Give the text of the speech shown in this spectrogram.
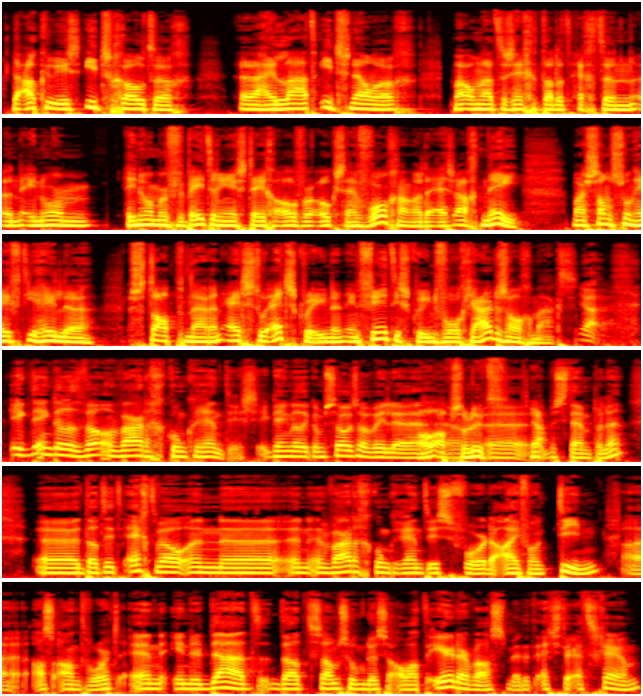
De accu is iets groter. hij laat iets sneller. Maar om nou te zeggen dat het echt een, een enorm enorme verbetering is tegenover ook zijn voorganger, de S8. Nee, maar Samsung heeft die hele stap naar een edge-to-edge screen, een infinity screen, vorig jaar dus al gemaakt. Ja, ik denk dat het wel een waardige concurrent is. Ik denk dat ik hem zo zou willen Oh, absoluut. eh, eh, Ja. bestempelen. Eh, dat dit echt wel een, een, een waardige concurrent is voor de iPhone 10 eh, als antwoord. En inderdaad dat Samsung dus al wat eerder was met het edge-to-edge scherm.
